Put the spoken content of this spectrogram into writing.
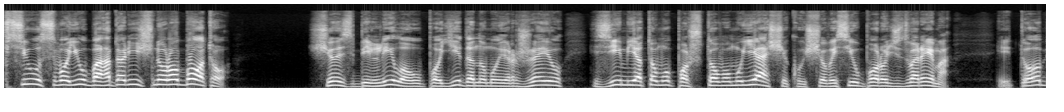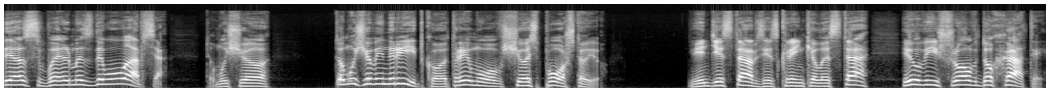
всю свою багаторічну роботу. Щось біліло у поїданому іржею зім'ятому поштовому ящику, що висів поруч з дверима. І Тобіас вельми здивувався, тому що тому що він рідко отримував щось поштою. Він дістав зі скриньки листа і увійшов до хати.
